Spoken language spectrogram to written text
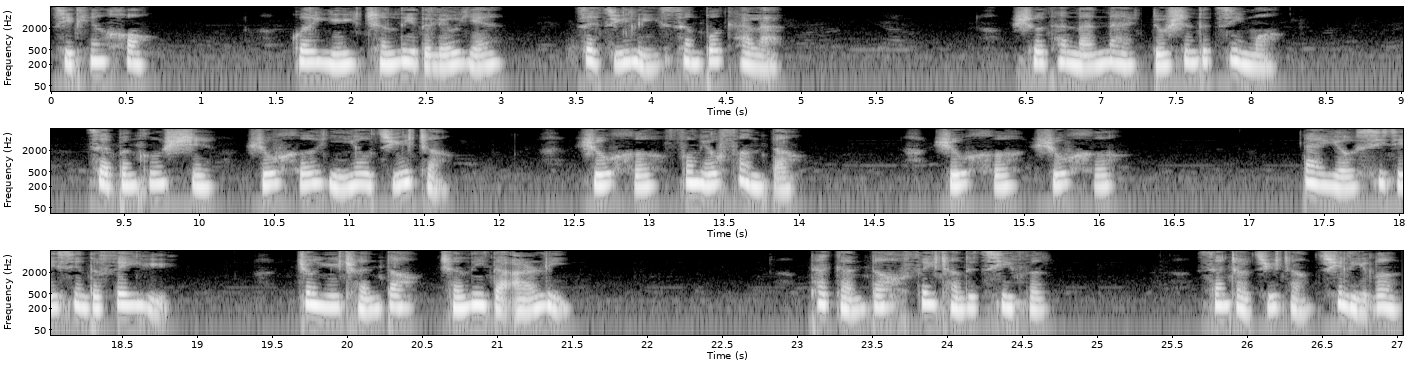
几天后，关于陈丽的流言在局里散播开来，说她难耐独身的寂寞，在办公室如何引诱局长，如何风流放荡，如何如何，带有细节性的蜚语，终于传到陈丽的耳里。他感到非常的气愤，想找局长去理论。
